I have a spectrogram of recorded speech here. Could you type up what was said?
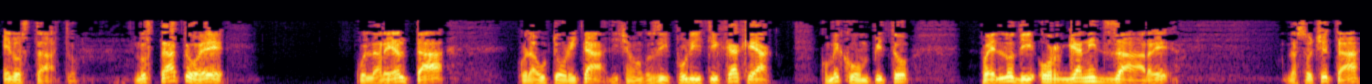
e lo Stato. Lo Stato è quella realtà, quell'autorità, diciamo così, politica che ha come compito quello di organizzare la società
